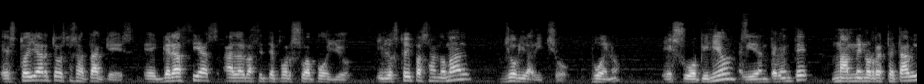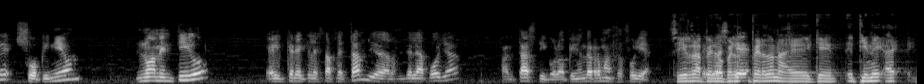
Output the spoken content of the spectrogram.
estoy harto de estos ataques, eh, gracias al Albacete por su apoyo y lo estoy pasando mal, yo hubiera dicho, bueno, es su opinión, evidentemente, más o menos respetable, su opinión, no ha mentido, él cree que le está afectando y el Albacete le apoya, fantástico, la opinión de Román Zulia. Sí, pero, perdona, eh, que tiene, eh,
